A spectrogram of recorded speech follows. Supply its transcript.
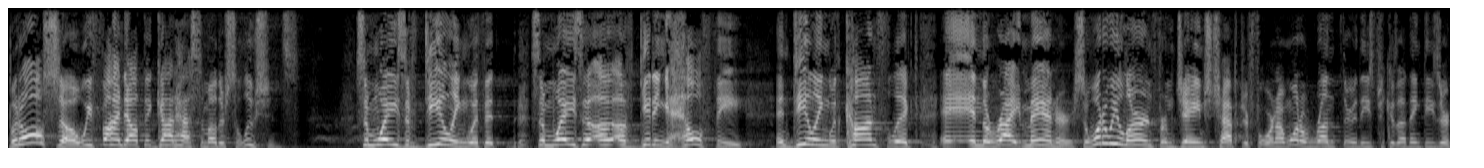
But also, we find out that God has some other solutions, some ways of dealing with it, some ways of, of getting healthy and dealing with conflict in the right manner. So, what do we learn from James chapter 4? And I want to run through these because I think these are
